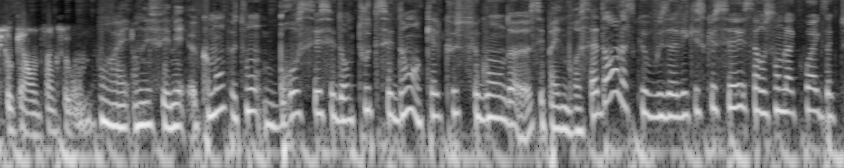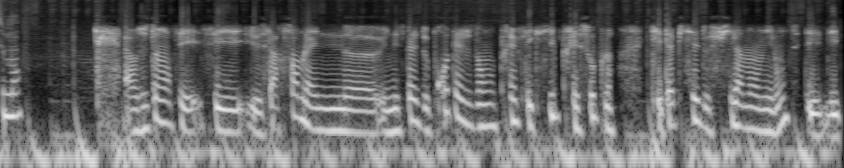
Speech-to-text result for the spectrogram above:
plutôt 45 secondes. ouais, en effet. Mais euh, comment peut-on brosser ses dents, toutes ses dents en quelques secondes? Euh, C'est pas une brosse à dents là ce que vous avez. Qu'est-ce que c'est? Ça ressemble à quoi exactement? Alors justement, c'est, c'est, ça ressemble à une, euh, une espèce de protège-dents très flexible, très souple, qui est tapissé de filaments en nylon. C'est, des-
